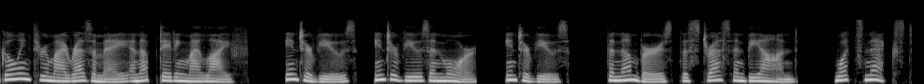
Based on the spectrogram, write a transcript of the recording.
Going through my resume and updating my life. Interviews, interviews and more. Interviews. The numbers, the stress and beyond. What's next?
